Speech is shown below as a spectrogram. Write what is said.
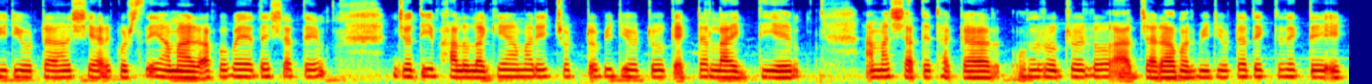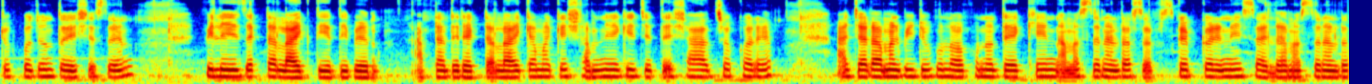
ভিডিওটা শেয়ার করছি আমার আপু ভাইয়াদের সাথে। যদি ভালো লাগে আমার এই ছোট্ট ভিডিওটুক একটা লাইক দিয়ে আমার সাথে থাকার অনুরোধ রইল। আর যারা আমার ভিডিওটা দেখতে দেখতে এটুক পর্যন্ত এসেছেন প্লিজ একটা লাইক দিয়ে দিবেন। আপনাদের একটা লাইক আমাকে সামনে এগিয়ে যেতে সাহায্য করে। আর যারা আমার ভিডিওগুলো এখনও দেখেন, আমার চ্যানেলটা সাবস্ক্রাইব করেনি, চাইলে আমার চ্যানেলটা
